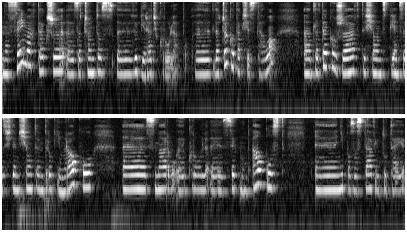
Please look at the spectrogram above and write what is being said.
na Sejmach także e, zaczęto e, wybierać króla. E, Dlaczego tak się stało? E, Dlatego, że w 1572 roku e, zmarł e, król e, Zygmunt August. E, Nie pozostawił tutaj e,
